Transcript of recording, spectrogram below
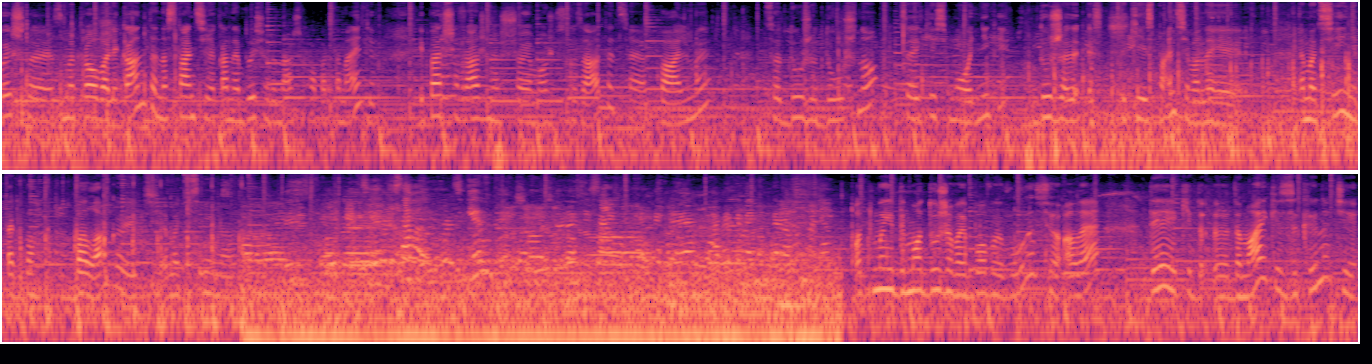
вийшли з метро в Аліканте на станцію, яка найближча до наших апартаментів. І перше враження, що я можу сказати, це пальми. Це дуже душно, це якісь модніки. Дуже такі іспанці, вони емоційні, так ба- балакають емоційно. От ми йдемо дуже вайбовою вулицею, але деякі е, дома, якісь закинуті,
